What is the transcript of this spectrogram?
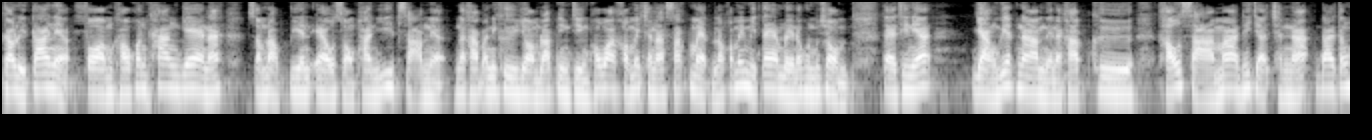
เกาหลีใต้เนี่ย ฟอร์มเขาค่อนข้างแย่นะสำหรับ VNL 2023 เนี่ยนะครับ อันนี้คือยอมรับจริงๆ เพราะว่าเขาไม่ชนะซักแมตช์แล้วก็ไม่มีแต้มเลยนะคุณผู้ชม แต่ทีเนี้ย อย่างเวียดนามเนี่ยนะครับคือเขาสามารถที่จะชนะได้ตั้ง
